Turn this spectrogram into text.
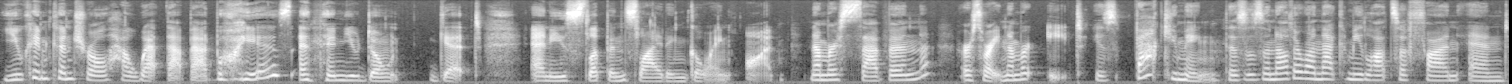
You can control how wet that bad boy is, and then you don't get any slip and sliding going on. Number seven, or sorry, number eight is vacuuming. This is another one that can be lots of fun and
